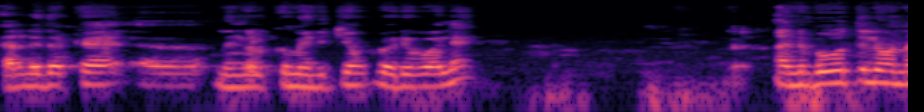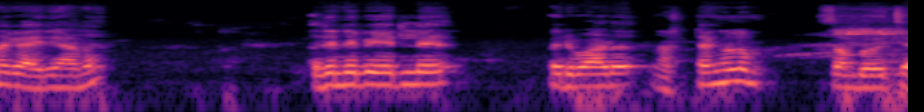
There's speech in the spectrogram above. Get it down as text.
കാരണം ഇതൊക്കെ നിങ്ങൾക്കും എനിക്കും ഒരുപോലെ അനുഭവത്തിൽ വന്ന കാര്യമാണ്. അതിന്റെ പേരിൽ ഒരുപാട് നഷ്ടങ്ങളും സംഭവിച്ച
